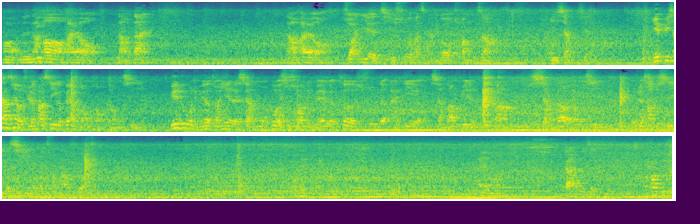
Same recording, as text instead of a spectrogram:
哦，能力。然后还有脑袋，然后还有专业技术，它才能够创造 B 象限。因为 B 象限，我觉得它是一个非常笼统的东西。因为如果你没有专业的项目，或者是说你没有一个特殊的 idea，想到别人无法想到的东西，我觉得它不是一个轻易能够创造出来的。OK。还有吗？大概是这个。我告诉你，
